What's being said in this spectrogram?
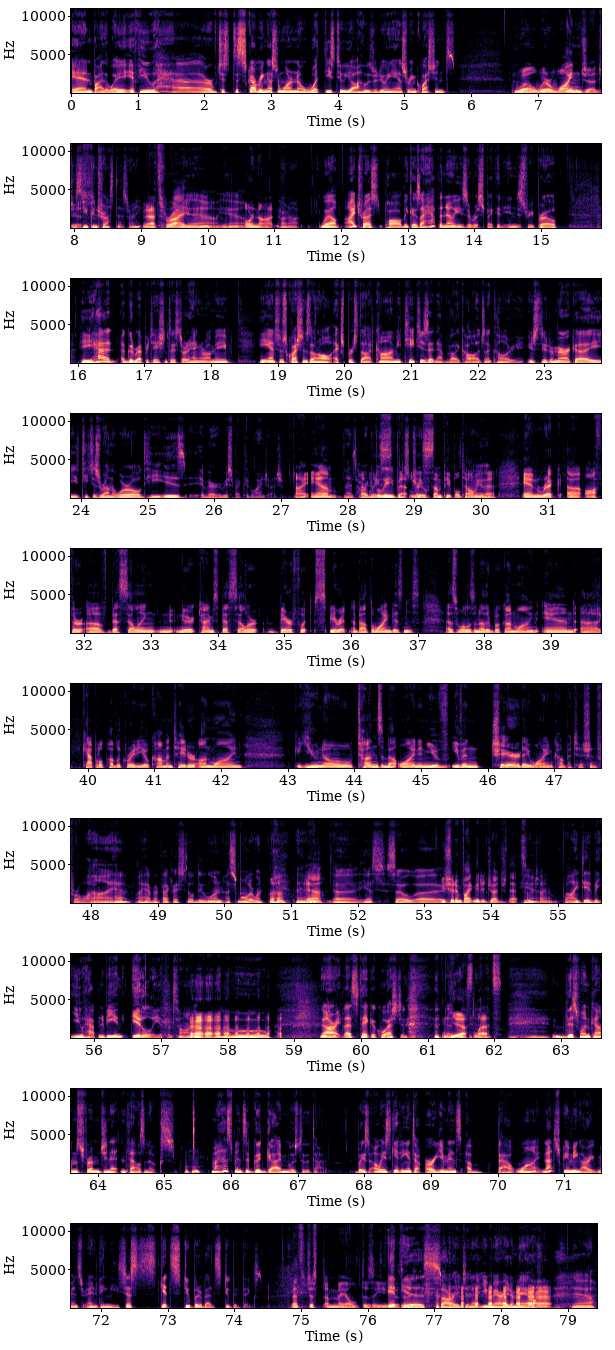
And by the way, if you are just discovering us and want to know what these two yahoos are doing answering questions, Well, we're wine judges. you can trust us, right? That's right. Yeah, yeah. Or not. or not. Well, I trust Paul because I happen to know he's a respected industry pro. He had a good reputation until he started hanging around me. He answers questions on allexperts.com. He teaches at Napa Valley College and the Culinary Institute of America. He teaches around the world. He is a very respected wine judge. I am. That's hard At to least- believe, but it's true. some people tell me Yeah. that. And Rick, uh, author of best-selling New York Times bestseller "Barefoot Spirit" about the wine business, as well as another book on wine, and uh, Capital Public Radio commentator on wine. You know tons about wine, and you've even chaired a wine competition for a while. I have. I have. In fact, I still do one, a smaller one. Uh huh. Yeah. Uh, yes. So uh, You should invite me to judge that Yeah. sometime. Well, I did, but you happened to be in Italy at the time. Ooh. All right, let's take a question. yes, let's. This one comes from Jeanette in Thousand Oaks. Mm-hmm. My husband's a good guy most of the time, but he's always getting into arguments about wine. Not screaming arguments or anything. He just gets stupid about stupid things. That's just a male disease. It isn't is. Sorry, Jeanette. You married a male. Yeah.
